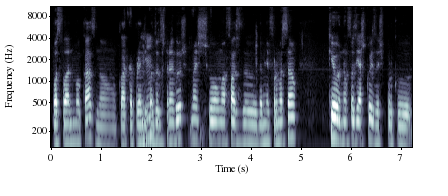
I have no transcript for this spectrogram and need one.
posso falar no meu caso, não, claro que aprendi uhum. com todos os treinadores, mas chegou uma fase do, da minha formação que eu não fazia as coisas porque o,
